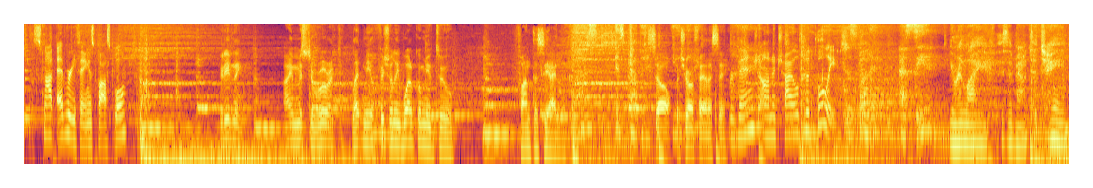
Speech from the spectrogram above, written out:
It's not everything is possible. Good evening. I'm Mr. Rurik. Let me officially welcome you to Fantasy Island. So, what's your fantasy? Revenge on a childhood bully. Your life is about to change.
